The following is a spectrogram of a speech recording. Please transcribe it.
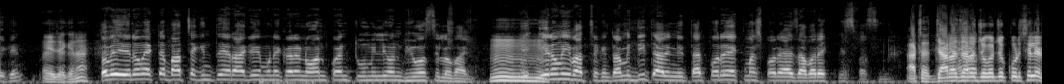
দেখেন। এই দেখেন হ্যাঁ? তবে এরকম একটা বাচ্চা কিন্তু এর আগে মনে করেন one point two million view ছিল ভাই। এরমই বাচ্চা কিন্তু আমি দিতে পারিনি তারপরে এক মাস পরে আজ আবার এক পিস পাচ্ছি। আচ্ছা যারা যারা যোগাযোগ করেছিলেন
